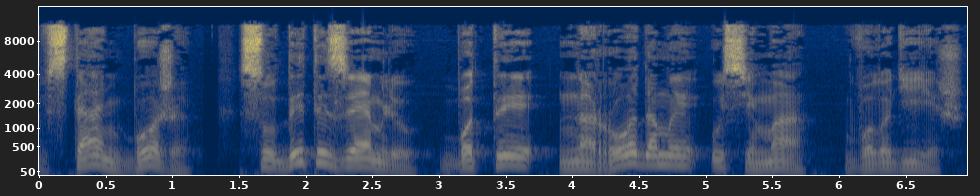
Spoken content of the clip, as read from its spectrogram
Встань, Боже, судити землю, бо ти народами усіма володієш.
